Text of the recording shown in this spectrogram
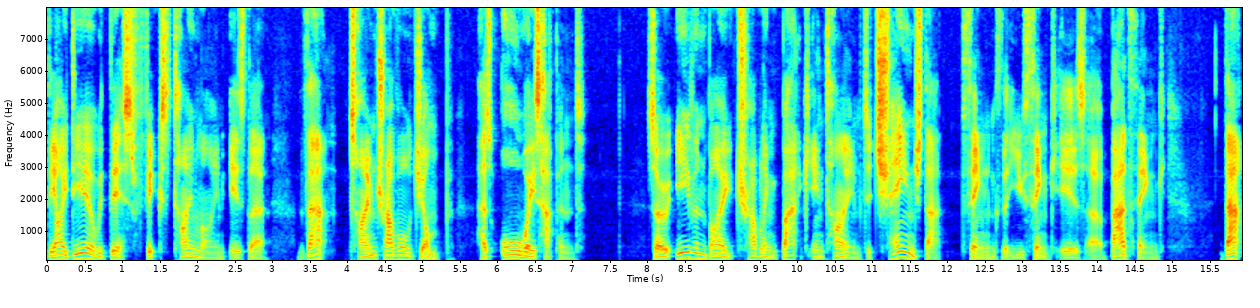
the idea with this fixed timeline is that that time travel jump has always happened. So even by traveling back in time to change that thing that you think is a bad thing, that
